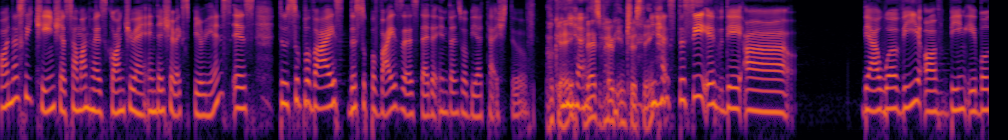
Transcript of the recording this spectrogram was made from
honestly change as someone who has gone through an internship experience is to supervise the supervisors that the interns will be attached to. okay Yes. that's very interesting Yes, to see if they are they are worthy of being able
